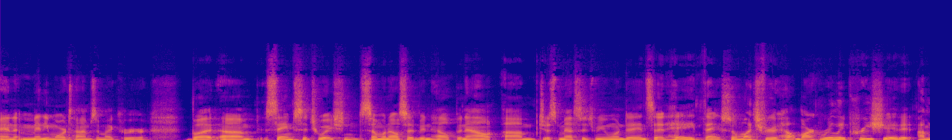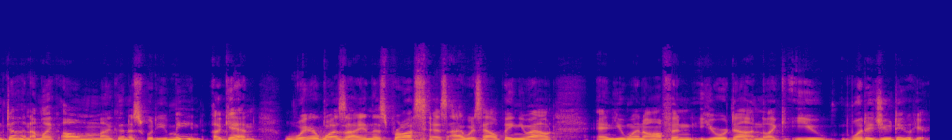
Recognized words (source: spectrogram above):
and many more times in my career. But um, same situation. Someone else had been helping out um, just messaged me one day and said, "Hey, thanks so much for your help, Mark. Really appreciate it. I'm done." I'm like, "Oh my goodness, what do you mean?" Again, where was I in this process? I was helping you out, and you went off and you're done. Like you, what did you do here?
